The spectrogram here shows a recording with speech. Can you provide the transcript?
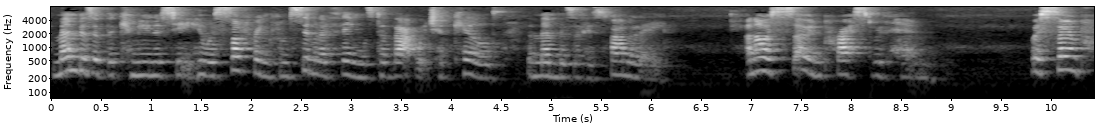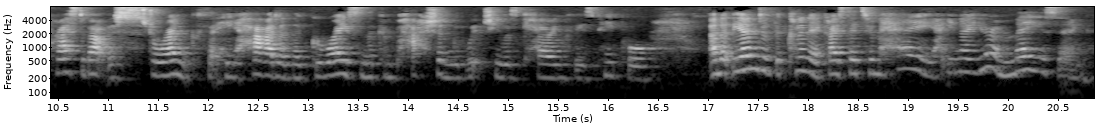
members of the community who were suffering from similar things to that which had killed the members of his family. And I was so impressed with him. I was so impressed about the strength that he had and the grace and the compassion with which he was caring for these people. And at the end of the clinic, I said to him, Hey, you know, you're amazing.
